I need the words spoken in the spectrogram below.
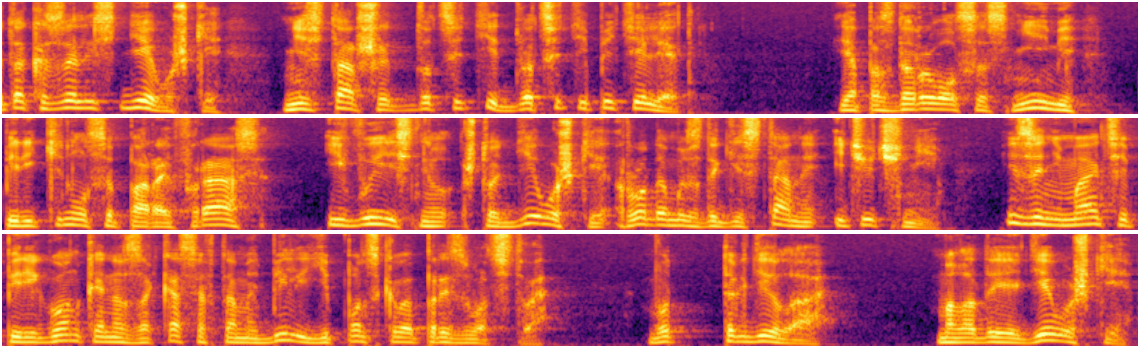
это оказались девушки, не старше 20-25 лет. Я поздоровался с ними, перекинулся парой фраз и выяснил, что девушки родом из Дагестана и Чечни и занимаются перегонкой на заказ автомобилей японского производства. Вот так дела. Молодые девушки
